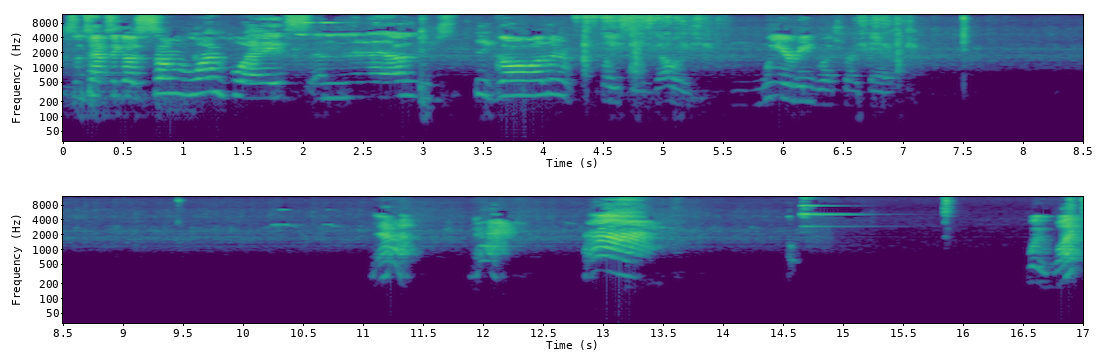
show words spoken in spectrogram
Sometimes they go some one place, and then others they go other places. That was weird English right there. Yeah. Ah. Wait, what?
